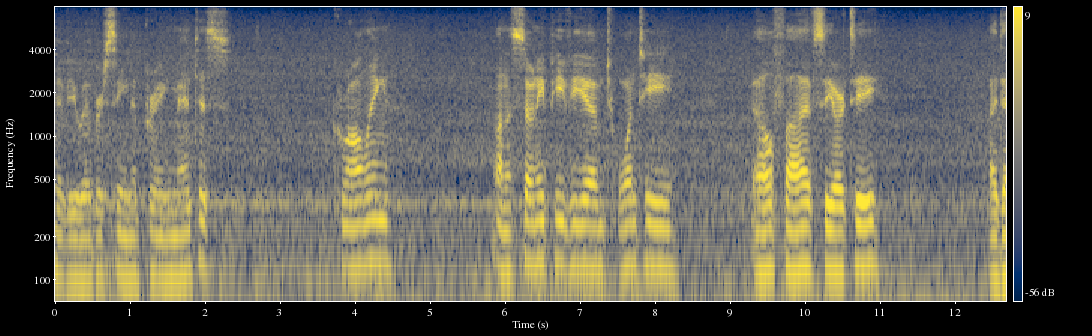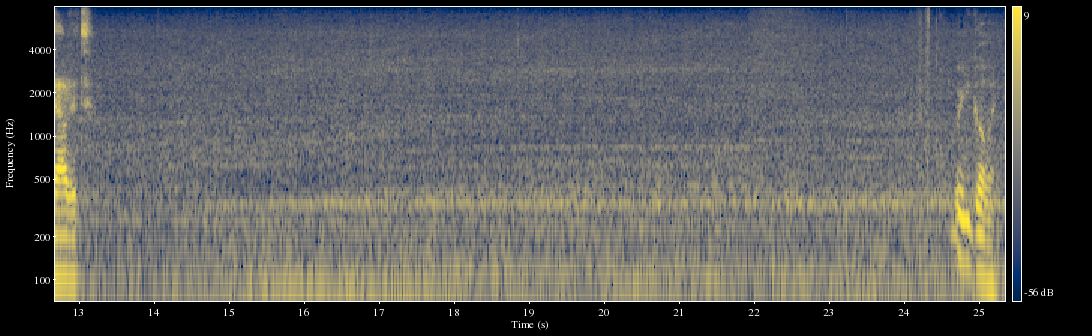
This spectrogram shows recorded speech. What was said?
Have you ever seen a praying mantis crawling on a Sony PVM 20 L5 CRT? I doubt it. Where are you going?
